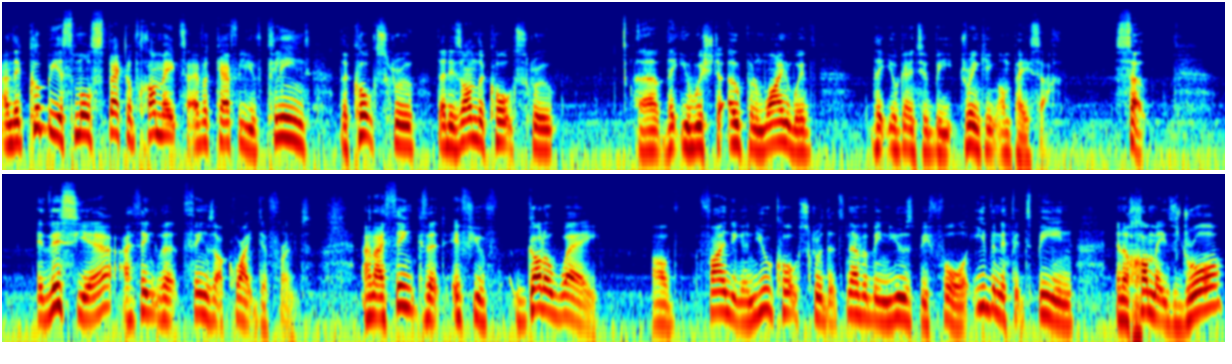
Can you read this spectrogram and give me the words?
And there could be a small speck of chometz. However carefully you've cleaned the corkscrew that is on the corkscrew uh, that you wish to open wine with, that you're going to be drinking on Pesach. So this year, I think that things are quite different, and I think that if you've got a way of finding a new corkscrew that's never been used before, even if it's been in a chometz drawer,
